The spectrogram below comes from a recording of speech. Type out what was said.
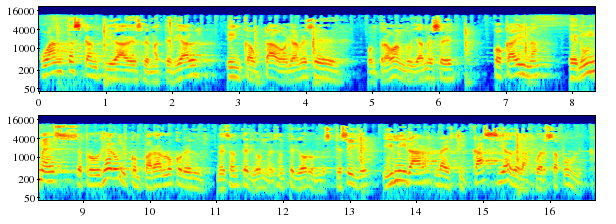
cuántas cantidades de material incautado, llámese contrabando, llámese cocaína, en un mes se produjeron y compararlo con el mes anterior, mes anterior o el mes que sigue y mirar la eficacia de la fuerza pública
